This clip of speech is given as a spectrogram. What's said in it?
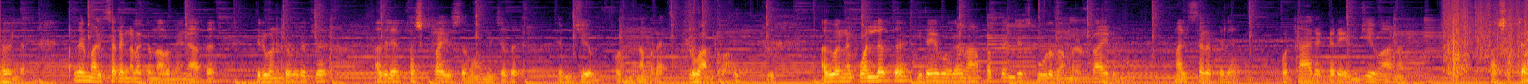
അതെല്ലാം. അതിൽ മത്സരങ്ങളൊക്കെ നടന്നതിനകത്ത് തിരുവനന്തപുരത്ത് അതിലെ ഫസ്റ്റ് പ്രൈസ് വാങ്ങിച്ചത് എം ജി എം നമ്മുടെ ട്രിവാൻഡ്രമാണ് അതുപോലെ കൊല്ലത്ത് ഇതേപോലെ നാൽപ്പത്തഞ്ച് സ്കൂൾ തമ്മിലുണ്ടായിരുന്നു. മത്സരത്തിൽ കൊട്ടാരക്കര എം ജി എമ്മാണ് ഫസ്റ്റ്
